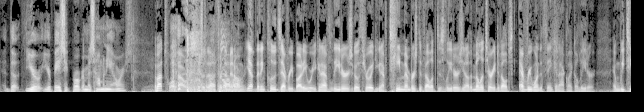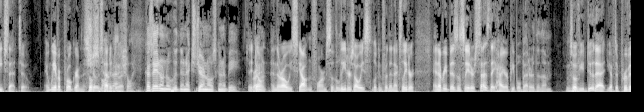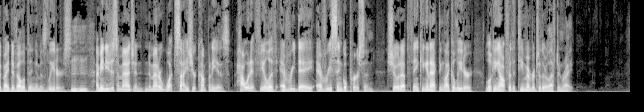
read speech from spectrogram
the your your basic program is how many hours? About 12 hours Just for the, about for the minimum. hours. Yep, that includes everybody where you can have leaders go through it. You can have team members developed as leaders. You know, the military develops everyone to think and act like a leader. And we teach that too. And we have a program that So shows smart, how to do actually. Because they don't know who the next general is going to be. They Right. don't. And they're always scouting for them. So the leader's always looking for the next leader. And every business leader says they hire people better than them. So if you do that, you have to prove it by developing them as leaders. Mm-hmm. I mean, you just imagine, no matter what size your company is, how would it feel if every day, every single person showed up thinking and acting like a leader, looking out for the team member to their left and right?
